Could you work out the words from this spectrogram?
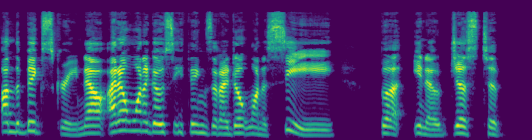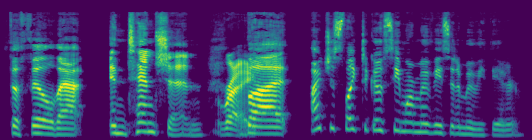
on the big screen. Now, I don't want to go see things that I don't want to see, but you know, just to fulfill that intention. Right. But I just like to go see more movies in a movie theater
